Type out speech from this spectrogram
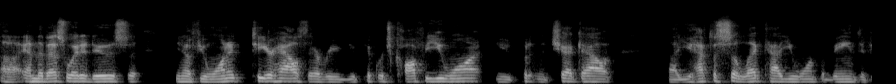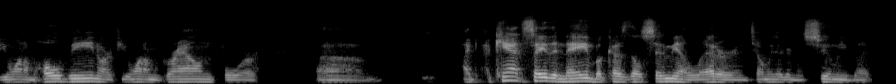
Uh, and the best way to do is you know, if you want it to your house, every you pick which coffee you want, you put it in the checkout. Uh, you have to select how you want the beans. If you want them whole bean or if you want them ground for, um, I, I, can't say the name because they'll send me a letter and tell me they're going to sue me. But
